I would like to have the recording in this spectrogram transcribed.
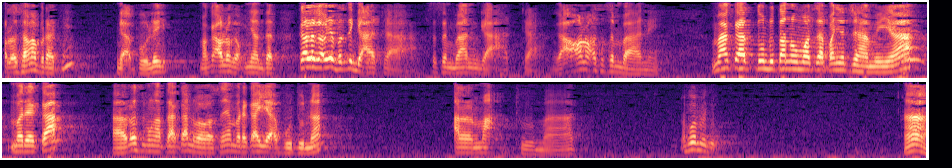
Kalau sama berarti enggak boleh. Maka Allah enggak punya zat. Kalau enggak punya berarti enggak ada. Sesembahan enggak ada. Enggak ono sesembahan nih. Maka tuntutan umat siapanya Jahmiyah, mereka harus mengatakan bahwasanya mereka ya buduna al-ma'dumat. Apa itu? Hah?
